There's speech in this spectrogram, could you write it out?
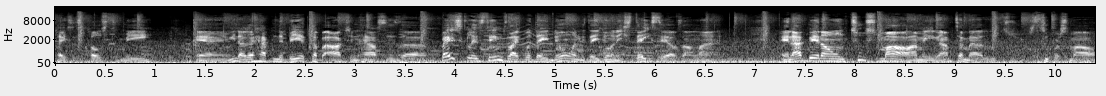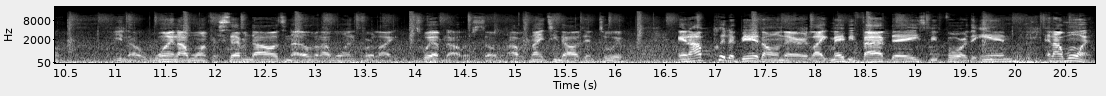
places close to me. And, you know, there happen to be a couple auction houses. Uh, basically, it seems like what they're doing is they're doing estate sales online. And I bid on two small. I mean, I'm talking about super small. You know, one I won for $7 and the other one I won for like $12. So I was $19 into it. And I put a bid on there like maybe five days before the end and I won.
